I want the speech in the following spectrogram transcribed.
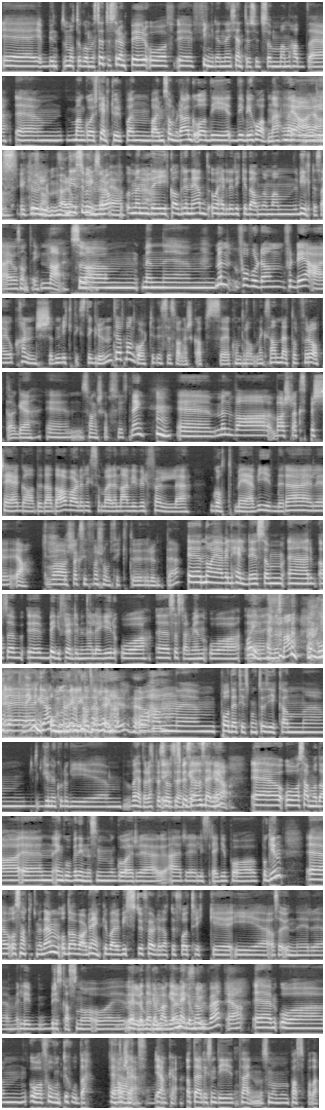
eh, begynt måtte gå med støttestrømper, og eh, fingrene kjentes ut som man hadde eh, Man går fjelltur på en varm sommerdag, og de, de blir hovne. Men Ja, ja, de. Svulmer opp, liksom. opp, men det gikk aldri ned, og heller ikke da når man hvilte seg og sånne ting. Nei. Så, nei. um, men um, Men for hvordan For det er jo kanskje den viktigste grunnen til at man går til disse svangerskapskontrollene, ikke sant? Nettopp for å oppdage eh, svangerskapsforgiftning. Mm. Eh, men hva, hva slags beskjed ga de deg da? Var det liksom bare nei, vi vil følge godt med videre, eller ja. Hva slags informasjon fikk du rundt det? Eh, nå er jeg veldig heldig som er Altså, eh, begge foreldrene mine er leger, og eh, søsteren min og eh, hennes mann. God dekning. Eh, ja, god, veldig god dekning. ja. Og han eh, På det tidspunktet så gikk han eh, gynekologi eh, Hva heter det? Spesialiseringen, Spesialiseringen. ja. Eh, og samme da en, en god venninne som går, eh, er listlege på, på gyn, eh, og snakket med dem. Og da var det jo egentlig bare hvis du føler at du får trykk i, altså under eh, Eller brystkassen og, og mellom gulvet, magen, mellomgulvet, liksom. Ja. eh, og, og får vondt i hodet, rett og Ja, slett. ok, Ja, okay. At det er liksom de tegnene som man må passe på, da.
